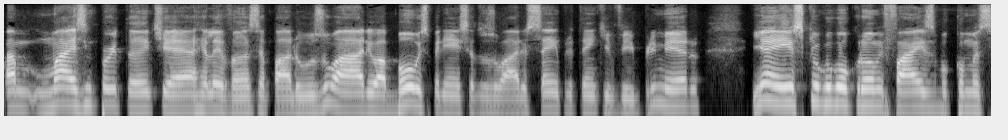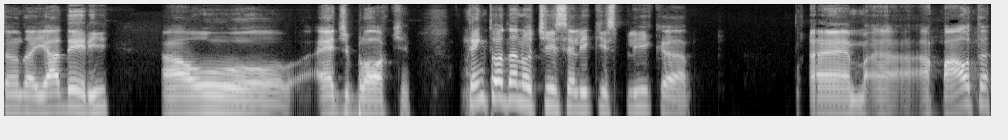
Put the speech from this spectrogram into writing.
a mais importante é a relevância para o usuário, a boa experiência do usuário sempre tem que vir primeiro, e é isso que o Google Chrome faz, começando aí a aderir ao Adblock. Tem toda a notícia ali que explica é, a, a, pauta.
